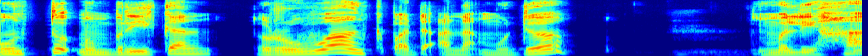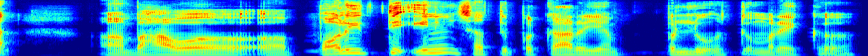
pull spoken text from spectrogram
untuk memberikan ruang kepada anak muda melihat uh, bahawa uh, politik ini satu perkara yang perlu untuk mereka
